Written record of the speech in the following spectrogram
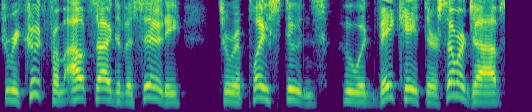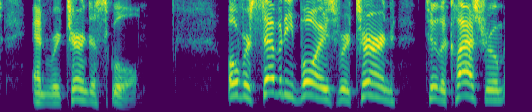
to recruit from outside the vicinity to replace students who would vacate their summer jobs and return to school. Over 70 boys returned to the classroom,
